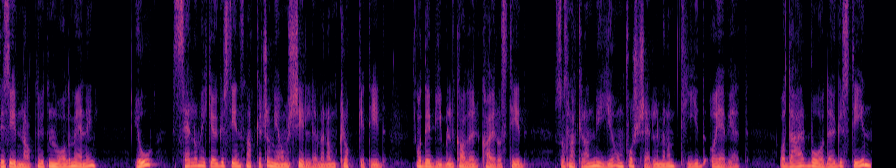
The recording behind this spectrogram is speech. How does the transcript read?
tilsynelatende uten mål og mening? Jo, selv om ikke Augustin snakker så mye om skillet mellom klokketid og det Bibelen kaller kairostid, så snakker han mye om forskjellen mellom tid og evighet og der både Augustin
